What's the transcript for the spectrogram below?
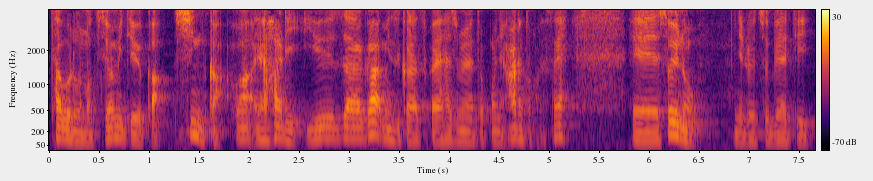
タブローの強みというか進化はやはりユーザーが自ら使い始めるところにあるとかですね、えー、そういうのをいろいろつぶやいてい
